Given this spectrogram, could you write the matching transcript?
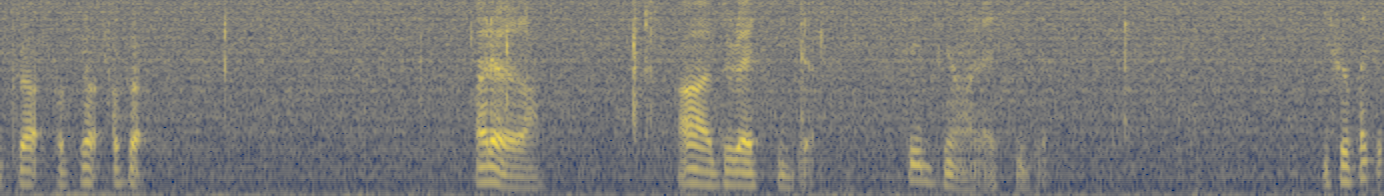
Hop là, hop là, hop là. Alors. Ah, de l'acide. C'est bien l'acide. Il faut passer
